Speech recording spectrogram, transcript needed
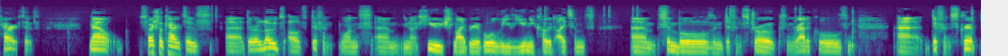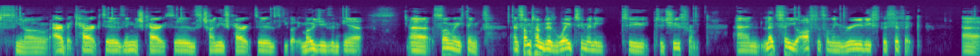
characters. Now, special characters, uh, there are loads of different ones, um, you know, a huge library of all these Unicode items um, symbols and different strokes and radicals and uh, different scripts, you know, Arabic characters, English characters, Chinese characters. You got emojis in here, uh, so many things, and sometimes there's way too many to to choose from. And let's say you're after something really specific. Uh,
